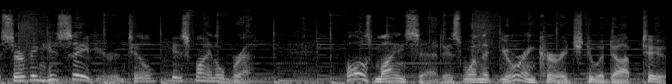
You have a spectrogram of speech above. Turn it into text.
serving his Savior until his final breath. Paul's mindset is one that you're encouraged to adopt too.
